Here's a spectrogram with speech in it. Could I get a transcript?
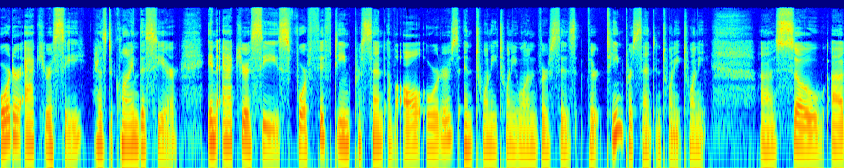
order accuracy has declined this year. Inaccuracies for 15% of all orders in 2021 versus 13% in 2020. Uh, so uh,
